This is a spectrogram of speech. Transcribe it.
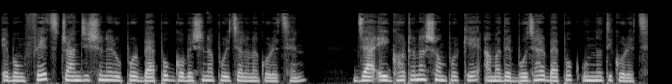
এবং ফেজ ট্রানজিশনের উপর ব্যাপক গবেষণা পরিচালনা করেছেন, যা এই ঘটনা সম্পর্কে আমাদের বোঝার ব্যাপক উন্নতি করেছে।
